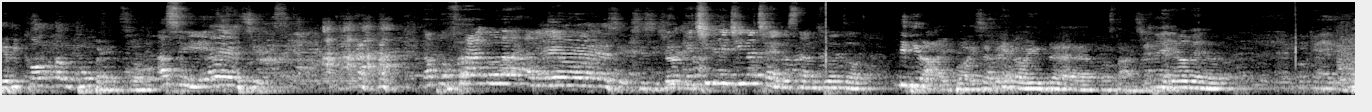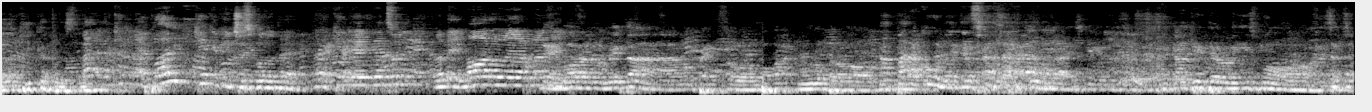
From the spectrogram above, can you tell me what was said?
che ricorda un tuo pezzo. Ah sì? Eh sì, Dopo Fragola arriviamo... eh sì, sì, sì, c'è Che ciliegina c'è quest'anno sul tuo? Mi dirai poi se effettivamente lo starci. Va bene, va bene. Ok. Bella chicca questa. Ma e poi chi è che vince secondo te? Eh, chi è che canzone? Vabbè, Moro e Beh, Armani. Mora nella meta hanno un pezzo un po' paraculo, però. Ah, paraculo, attenzione. Paraculo, dai, sì, se canti in terrorismo, nel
